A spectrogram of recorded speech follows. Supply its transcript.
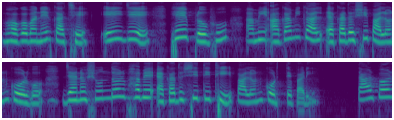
ভগবানের কাছে এই যে, হে প্রভু, আমি আগামীকাল একাদশী পালন করব, যেন সুন্দরভাবে একাদশী তিথি পালন করতে পারি। তারপর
